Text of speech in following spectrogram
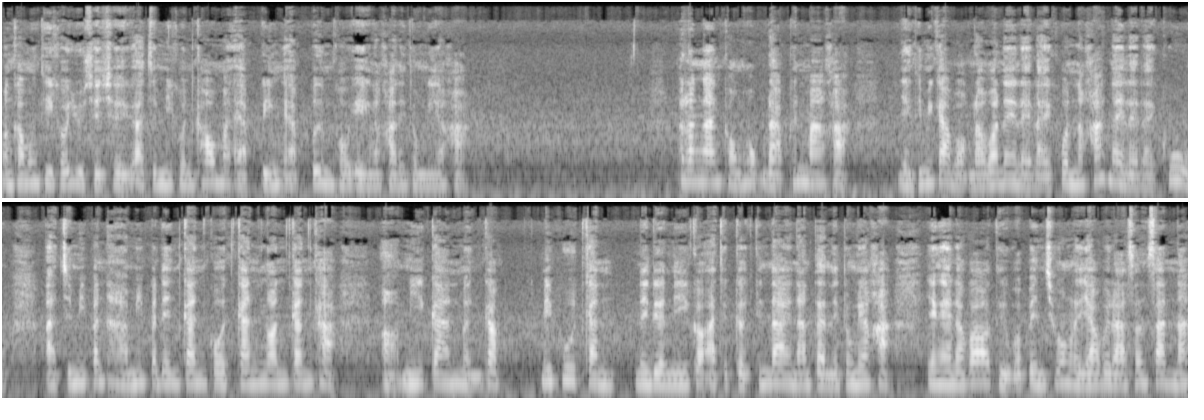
บางครั้งบางทีเขาอยู่เฉยๆก็อาจจะมีคนเข้ามาแอบปิ๊งแอบปลื้มเขาเองนะคะ ในตรงนี้ค่ะ พลังงานของหกดาบขึ้นมาค่ะ อย่างที่มิกาบอกนะว่าในหลาย ๆ คนนะคะ ในหลาย ๆ คู่ อาจจะมีปัญหามีประเด็นกันโกรธกันงอนกันค่ะอ่ามีการเหมือนกับไม่พูดกันในเดือนนี้ก็อาจจะเกิดขึ้นได้นะ แต่ในตรงนี้ค่ะ ยังไงแล้วก็ถือว่าเป็นช่วงระยะเวลาสั้น ๆ นะ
